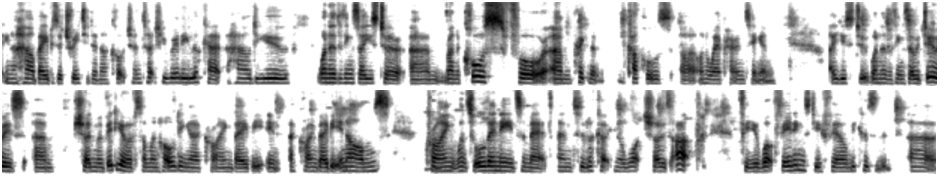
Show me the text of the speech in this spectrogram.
you know how babies are treated in our culture and to actually really look at how do you one of the things i used to um, run a course for um, pregnant couples uh, on aware parenting and i used to one of the things i would do is um, show them a video of someone holding a crying baby in a crying baby in arms crying mm-hmm. once all their needs are met and to look at you know what shows up for you what feelings do you feel because uh,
